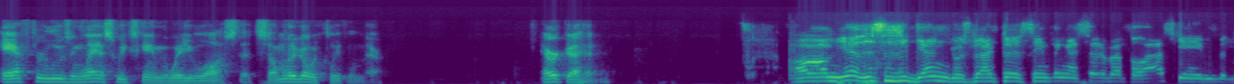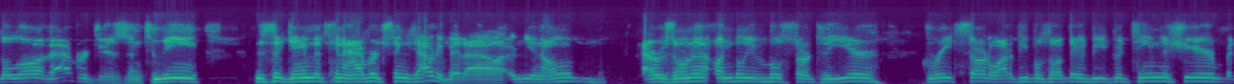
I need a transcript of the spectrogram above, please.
after losing last week's game the way you lost it. So I'm going to go with Cleveland there. Eric, go ahead. Um, yeah, this is again goes back to the same thing I said about the last game, but the law of averages. And to me, this is a game that's going to average things out a bit. Uh, you know, Arizona, unbelievable start to the year. Great start. A lot of people thought they would be a good team this year, but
